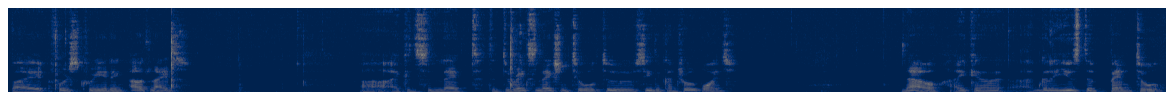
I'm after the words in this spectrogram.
by first creating outlines. Uh, I can select the direct selection tool to see the control points. Now I can I'm gonna use the pen tool,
